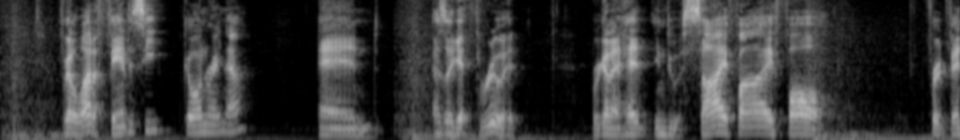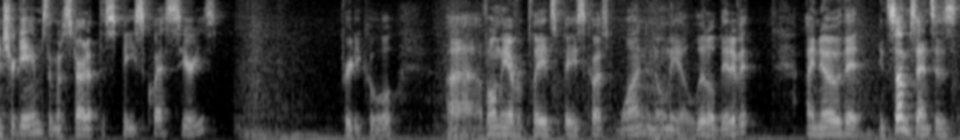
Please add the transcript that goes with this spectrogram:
I've got a lot of fantasy going right now, and as I get through it, we're gonna head into a sci-fi fall for adventure games. I'm gonna start up the Space Quest series. pretty cool. Uh, I've only ever played Space Quest 1 and only a little bit of it. I know that in some senses,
